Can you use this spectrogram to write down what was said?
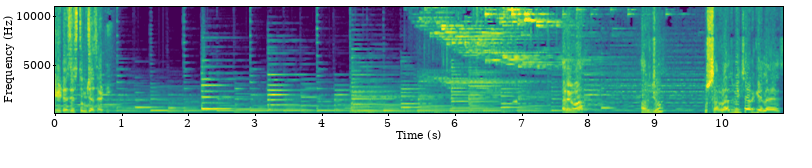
हे ड्रेसेस तुमच्यासाठी. अरे वा. अर्जुन तू सगळाच विचार केलायस.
